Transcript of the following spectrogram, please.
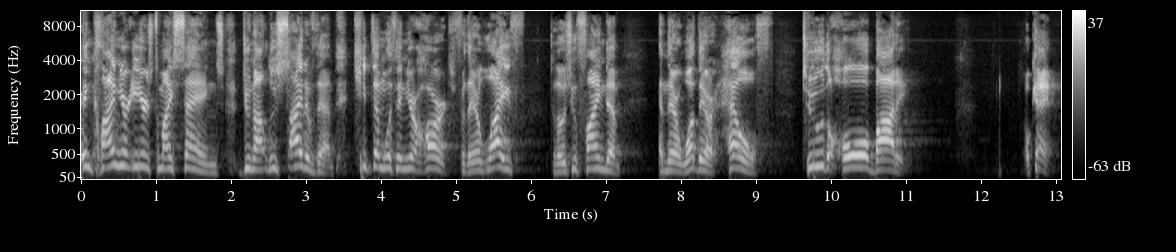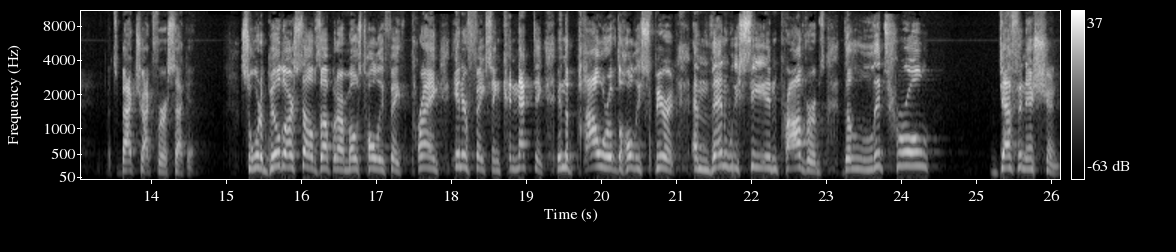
Incline your ears to my sayings. Do not lose sight of them. Keep them within your heart, for they are life to those who find them. And they are what? They are health to the whole body. Okay, Let's backtrack for a second. So we're to build ourselves up in our most holy faith, praying, interfacing, connecting in the power of the Holy Spirit. And then we see in Proverbs the literal definition,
